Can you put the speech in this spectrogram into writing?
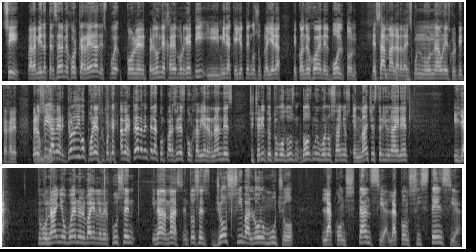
Sí, para mí es la tercera mejor carrera, después con el perdón de Jared Borghetti, y mira que yo tengo su playera de cuando él jugaba en el Bolton de Sam Allardyce, una, una disculpita, Jared. Pero sí, a ver, yo lo digo por esto, porque, a ver, claramente la comparación es con Javier Hernández. Chicharito tuvo dos, dos muy buenos años en Manchester United y ya. Tuvo un año bueno en el Bayer Leverkusen y nada más. Entonces, yo sí valoro mucho la constancia, la consistencia.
